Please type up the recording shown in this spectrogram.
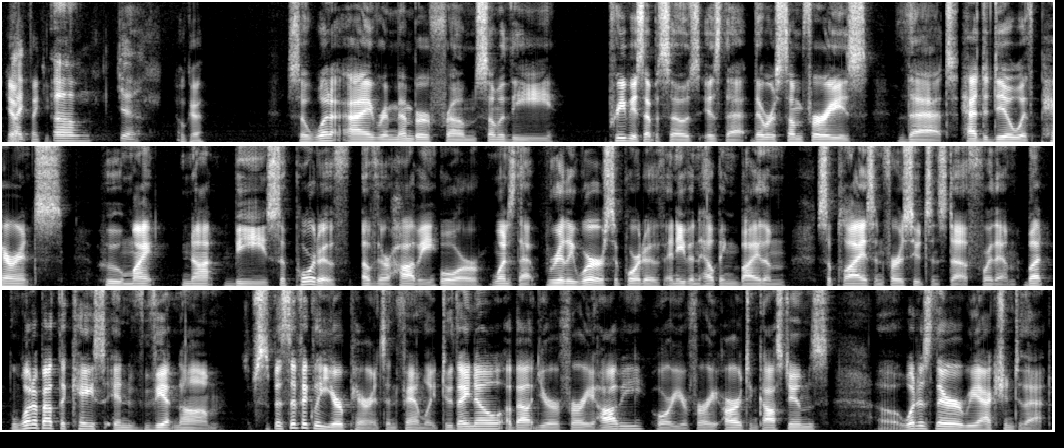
Yeah, like, thank you. Um, yeah. Okay. So, what I remember from some of the previous episodes is that there were some furries that had to deal with parents who might not be supportive of their hobby, or ones that really were supportive and even helping buy them supplies and fursuits and stuff for them. But what about the case in Vietnam? Specifically, your parents and family. Do they know about your furry hobby or your furry art and costumes? Uh, what is their reaction to that?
